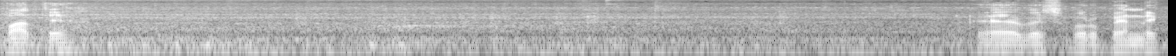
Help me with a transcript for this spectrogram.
4 ya. Kayak super pendek.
